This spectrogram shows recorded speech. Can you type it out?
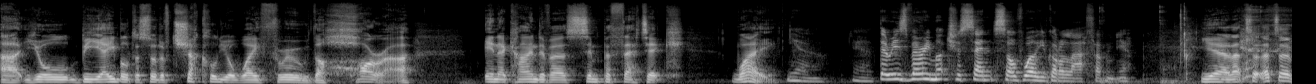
uh, you'll be able to sort of chuckle your way through the horror in a kind of a sympathetic way. Yeah. Yeah. There is very much a sense of, well, you've got to laugh, haven't you? Yeah, that's a, that's a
